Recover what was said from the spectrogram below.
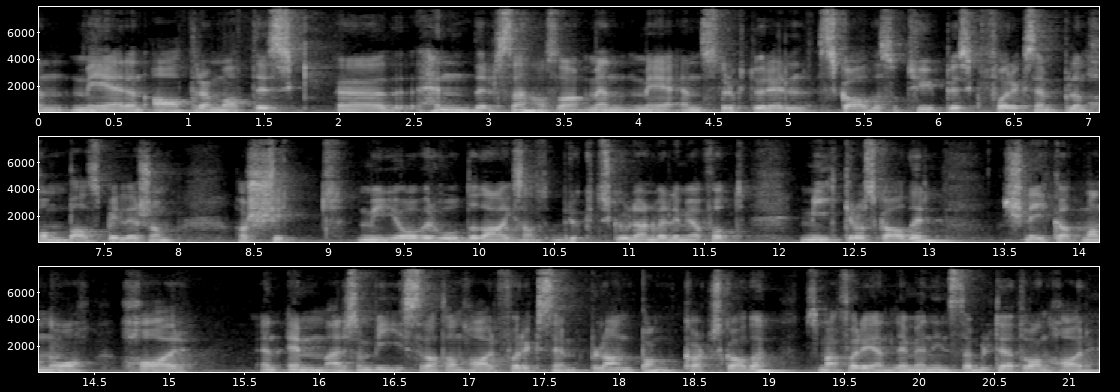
en mer en atraumatisk eh, hendelse, altså, men med en strukturell skade. Så typisk f.eks. en håndballspiller som har skytt mye over hodet, da, brukt skulderen veldig mye og fått mikroskader, slik at man nå har en MR som viser at han har f.eks. en bankkartskade som er forenlig med en instabilitet, og han har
